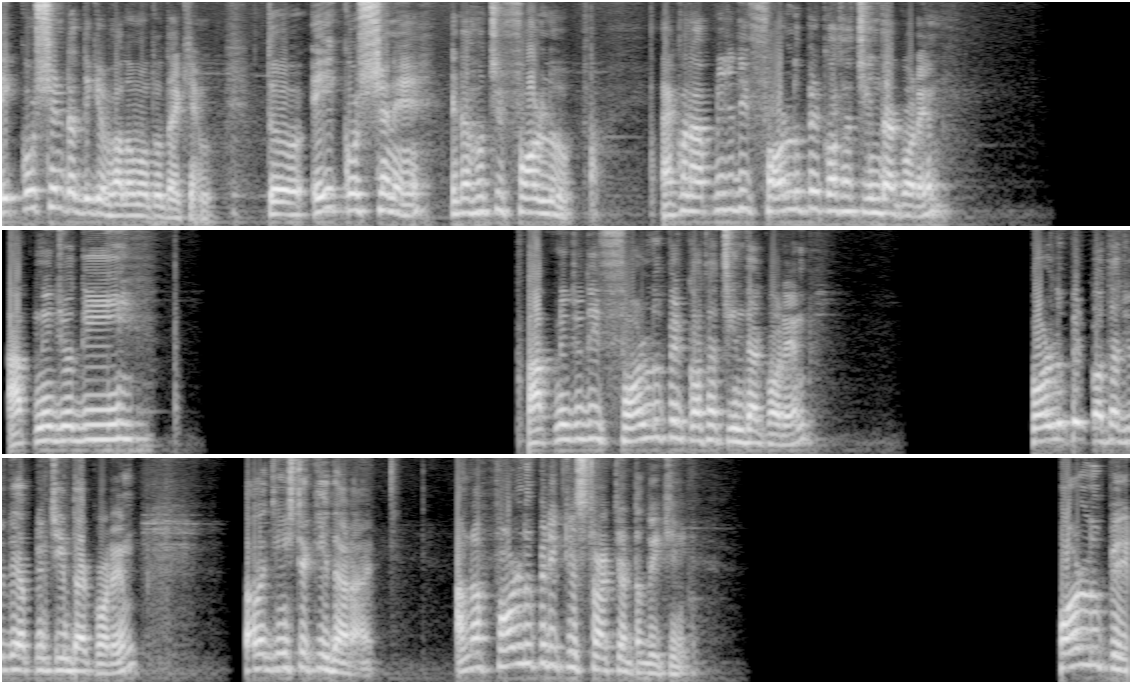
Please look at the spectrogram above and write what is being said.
এই কোশ্চেনটার দিকে ভালো মতো দেখেন। তো এই কোশ্চেনে এটা হচ্ছে ফর লুপ এখন আপনি যদি ফর লুপের কথা চিন্তা করেন, আপনি যদি আপনি যদি ফর লুপের কথা চিন্তা করেন ফর লুপের কথা যদি আপনি চিন্তা করেন, তাহলে জিনিসটা কি দাঁড়ায়? আমরা ফর লুপের একটু স্ট্রাকচারটা দেখি। ফর লুপে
